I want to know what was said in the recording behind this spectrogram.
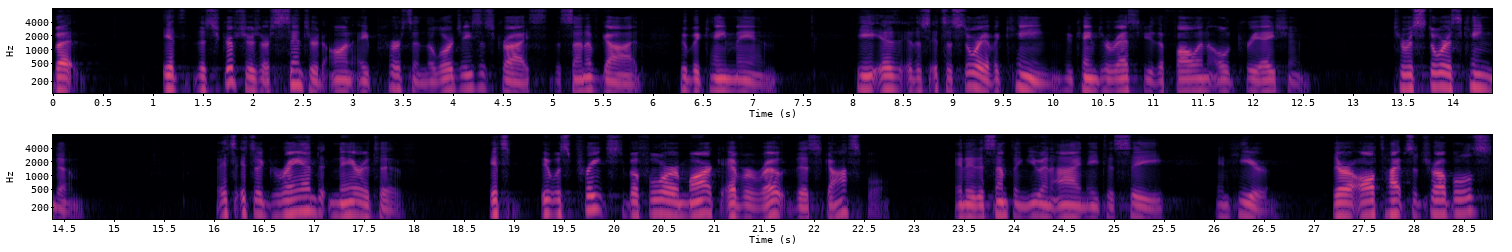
but it's, the scriptures are centered on a person, the Lord Jesus Christ, the Son of God, who became man. He is, it's a story of a king who came to rescue the fallen old creation, to restore his kingdom. It's, it's a grand narrative. It's, it was preached before Mark ever wrote this gospel, and it is something you and I need to see and hear. There are all types of troubles,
